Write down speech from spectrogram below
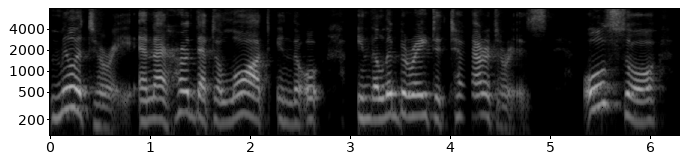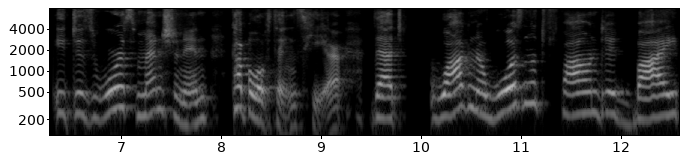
military. And i heard that a lot in the in the liberated territories. Also it is worth mentioning a couple of things here that Wagner was not founded by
